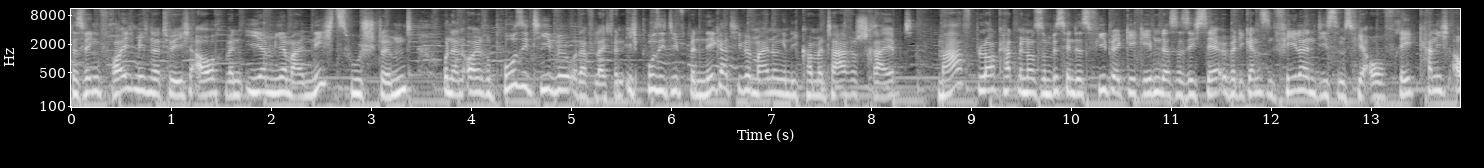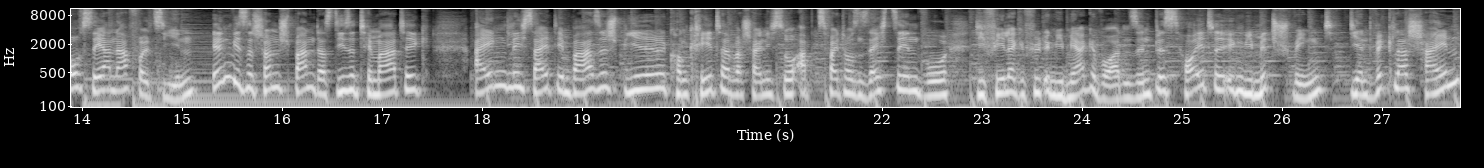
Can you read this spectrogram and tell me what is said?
Deswegen freue ich mich natürlich auch, wenn ihr mir mal nicht zustimmt und dann eure positive oder vielleicht, wenn ich positiv bin, negative Meinung in die Kommentare schreibt. Marv Block hat mir noch so ein bisschen das Feedback gegeben, dass er sich sehr über die ganzen Fehler in The Sims 4 aufregt. Kann ich auch sehr nachvollziehen. Irgendwie ist es schon spannend, dass diese Thematik eigentlich seit dem Basisspiel, konkreter wahrscheinlich so ab 2016, wo die Fehler gefühlt irgendwie mehr geworden sind, bis heute irgendwie mitschwingt. Die Entwickler scheinen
